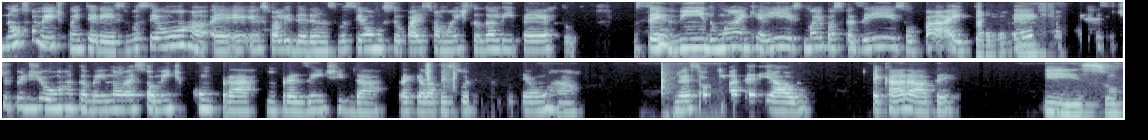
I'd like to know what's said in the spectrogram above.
não somente com interesse, você honra é, é, é, sua liderança, você honra o seu pai e sua mãe estando ali perto, servindo, mãe, que é isso? Mãe, posso fazer isso? O pai? É esse tipo de honra também, não é somente comprar um presente e dar para aquela pessoa que você quer honrar. Não é só material, é caráter. Isso.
